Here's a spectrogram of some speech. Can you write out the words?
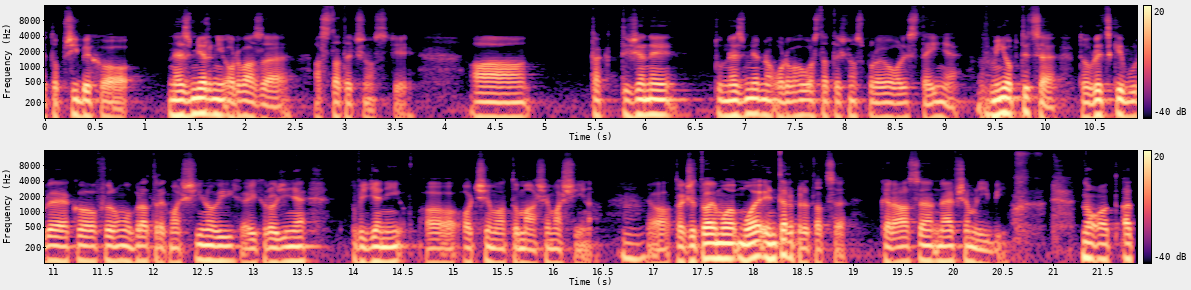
je to příběh o nezměrné odvaze a statečnosti. A tak ty ženy tu nezměrnou odvahu a statečnost projevovaly stejně. V mý optice to vždycky bude jako film o bratrech Mašínových a jejich rodině viděný uh, očima Tomáše Mašína. Hmm. Jo, takže to je moje, moje interpretace, která se ne všem líbí. No a, a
